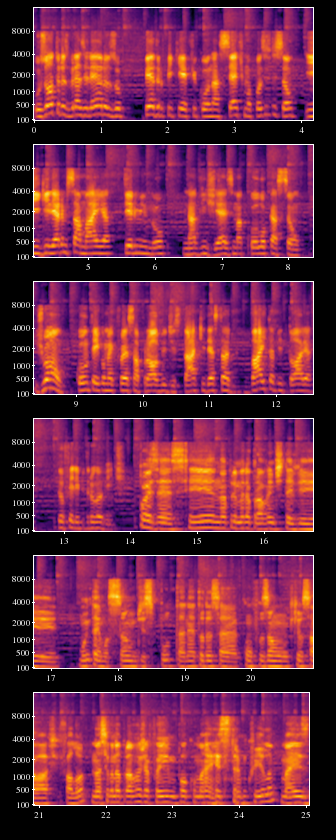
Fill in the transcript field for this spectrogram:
Os outros brasileiros, o Pedro Piquet ficou na sétima posição e Guilherme Samaia terminou na vigésima colocação. João, conta aí como é que foi essa prova e o destaque dessa baita vitória do Felipe Drogovic. Pois é, se na primeira prova a gente teve muita emoção, disputa, né? Toda essa confusão que o Salaf falou. Na segunda prova já foi um pouco mais tranquila, mas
